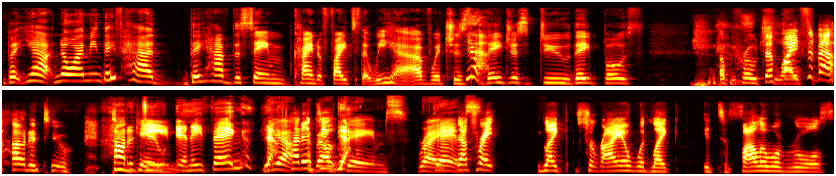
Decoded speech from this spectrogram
But yeah, no, I mean they've had they have the same kind of fights that we have, which is Yeah. they just do they both approach The life fight's about how to do How do to games. do anything? yeah, how to do- about Yeah. games. Right. Games. That's right. Like Soraya would like it to follow a rules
